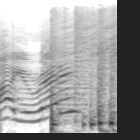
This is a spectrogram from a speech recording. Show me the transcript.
Are you ready?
